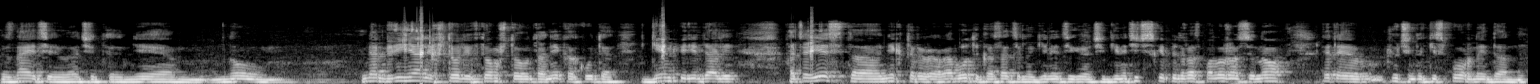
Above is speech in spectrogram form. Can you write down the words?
знаете, значит, не, ну, обвиняли, что ли, в том, что вот они какой-то ген передали. Хотя есть а, некоторые работы касательно генети- генетической предрасположенности, но это очень такие спорные данные.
